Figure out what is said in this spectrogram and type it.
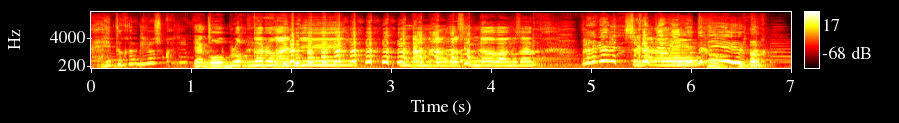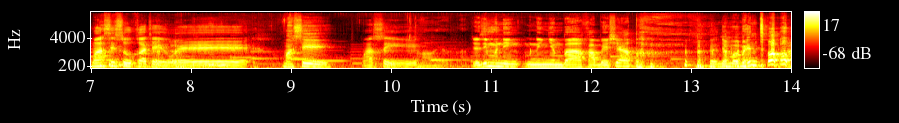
Eh, itu kan dia suka Ya goblok enggak dong anjing. Mentang-mentang gua sih enggak bangsat. kan suka Enggak dong. Goblok. Masih suka cewek. Masih. Masih. Oh iya. Jadi mending mending nyembah KBC atau Nyoba bencong.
